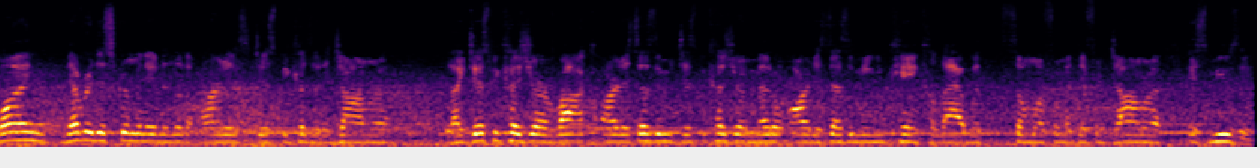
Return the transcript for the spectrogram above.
one, never discriminate another artist just because of the genre. Like just because you're a rock artist doesn't just because you're a metal artist doesn't mean you can't collab with someone from a different genre. It's music.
